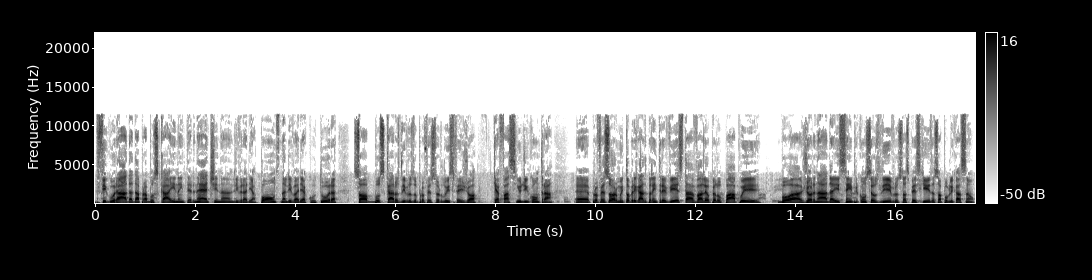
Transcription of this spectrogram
figurada. Dá para buscar aí na internet, na Livraria Pontes, na Livraria Cultura. Só buscar os livros do professor Luiz Feijó, que é facinho de encontrar. É, professor, muito obrigado pela entrevista, valeu pelo papo e Boa jornada aí sempre com seus livros, suas pesquisas, sua publicação.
